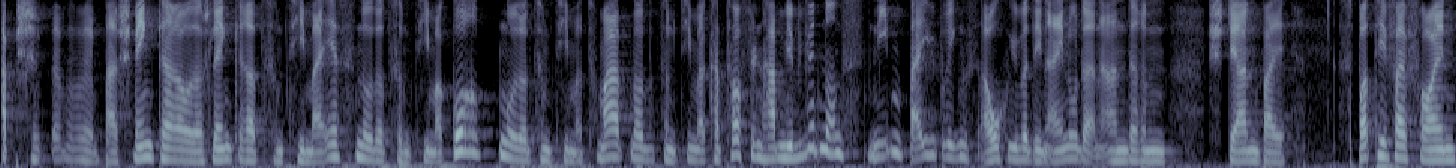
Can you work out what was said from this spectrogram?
Absch ein paar Schwenkerer oder Schlenkerer zum Thema Essen oder zum Thema Gurken oder zum Thema Tomaten oder zum Thema Kartoffeln haben. Wir würden uns nebenbei übrigens auch über den ein oder anderen Stern bei Spotify freuen.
